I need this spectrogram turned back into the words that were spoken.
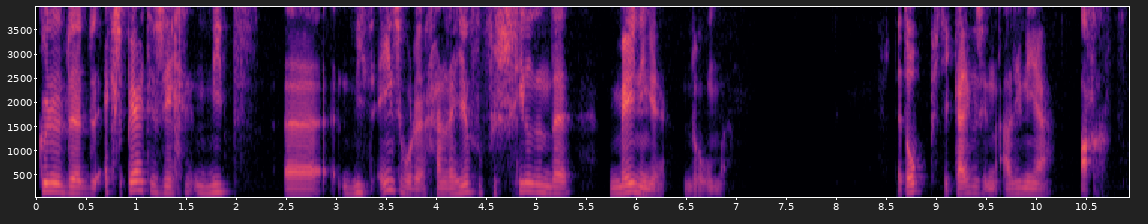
kunnen de, de experten zich niet, niet eens worden. Gaan er heel veel verschillende meningen eronder. Let op, je kijkt dus in alinea 8.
